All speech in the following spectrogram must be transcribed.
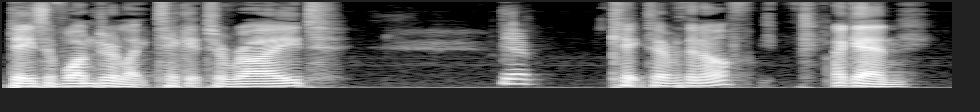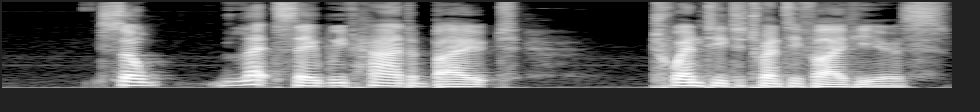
Days of Wonder, like Ticket to Ride, Yep. kicked everything off. Again, so let's say we've had about 20 to 25 years.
